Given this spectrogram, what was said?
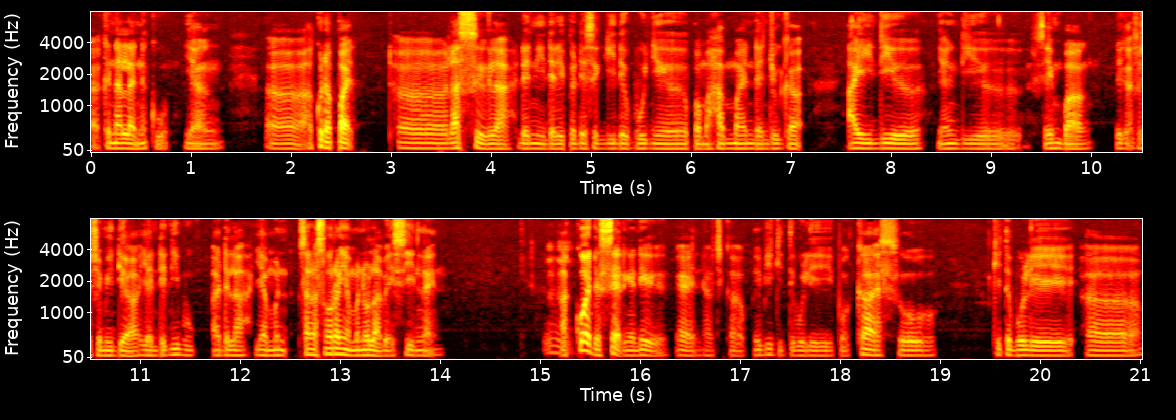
uh, kenalan aku yang uh, aku dapat uh, rasa lah dia ni daripada segi dia punya pemahaman dan juga idea yang dia sembang dekat social media yang dia ni adalah yang men, salah seorang yang menolak vaksin kan. Mm. Aku ada set dengan dia kan. Aku cakap maybe kita boleh podcast so kita boleh uh,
